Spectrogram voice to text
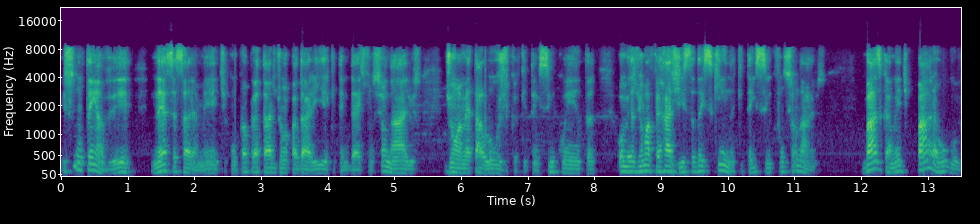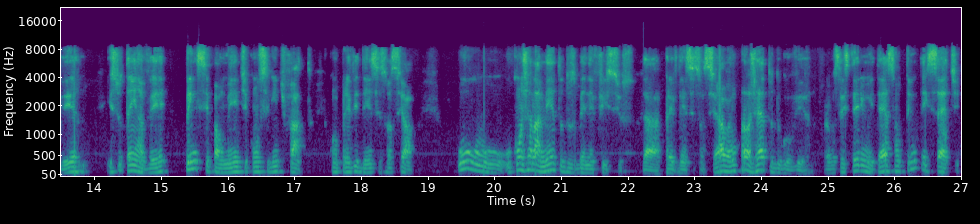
Isso não tem a ver necessariamente com o proprietário de uma padaria que tem 10 funcionários, de uma metalúrgica que tem 50, ou mesmo de uma ferragista da esquina que tem 5 funcionários. Basicamente, para o governo, isso tem a ver principalmente com o seguinte fato, com a previdência social. O, o, congelamento dos benefícios da Previdência Social é um projeto do governo. Para vocês terem uma ideia, são 37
